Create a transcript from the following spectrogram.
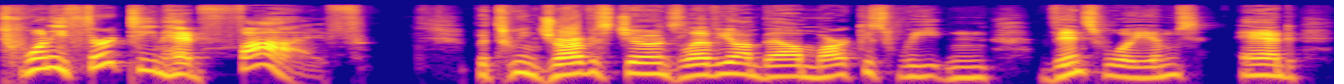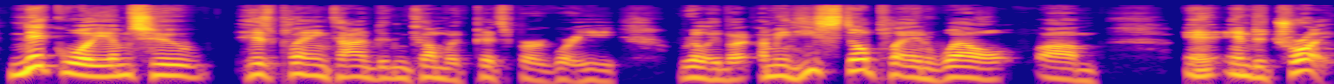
2013 had five between Jarvis Jones, Le'Veon Bell, Markus Wheaton, Vince Williams, and Nick Williams, who his playing time didn't come with Pittsburgh, where he really, but I mean, he's still playing well um, in, in, Detroit.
